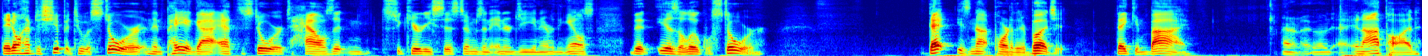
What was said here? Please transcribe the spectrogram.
They don't have to ship it to a store and then pay a guy at the store to house it and security systems and energy and everything else that is a local store. That is not part of their budget. They can buy, I don't know, an iPod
